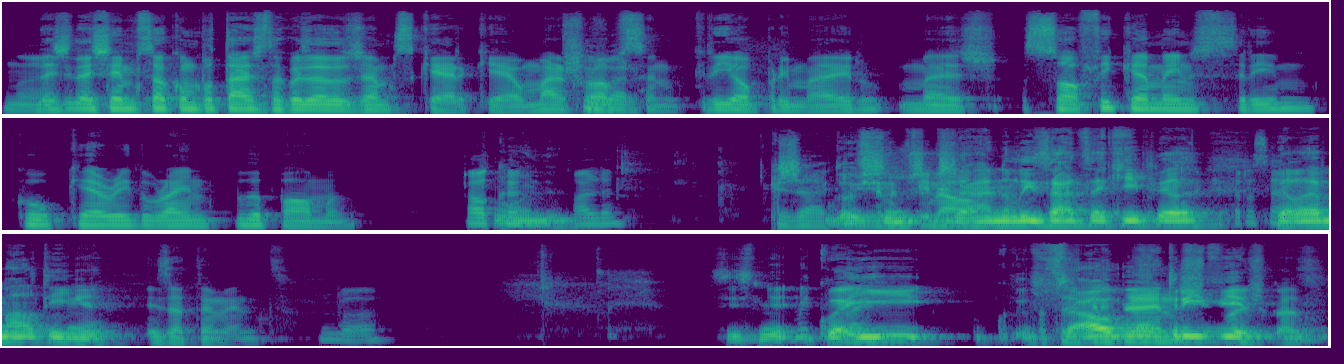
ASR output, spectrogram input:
É? Deixem-me só computar esta coisa do jumpscare, que é o Mark Por. Robson cria o primeiro, mas só fica mainstream com o Carrie do Ryan de Palma. Ok, Olha. olha. Que já Dois filmes que já analisados aqui pela, pela maltinha. Exatamente. Boa. Sim, senhor. Muito seja, algum 30 anos trivia, depois,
